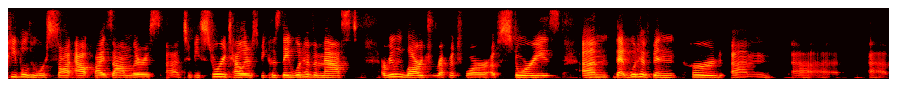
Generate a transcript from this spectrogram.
people who were sought out by Zamlers uh, to be storytellers because they would have amassed a really large repertoire of stories um, that would have been heard um, uh, um,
